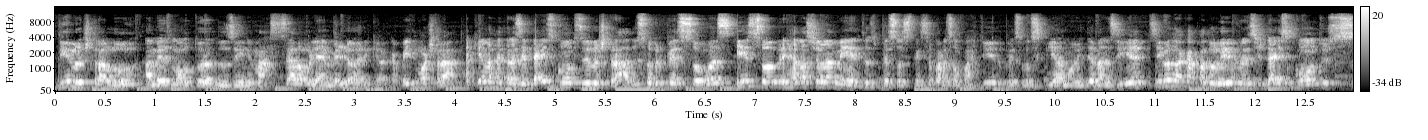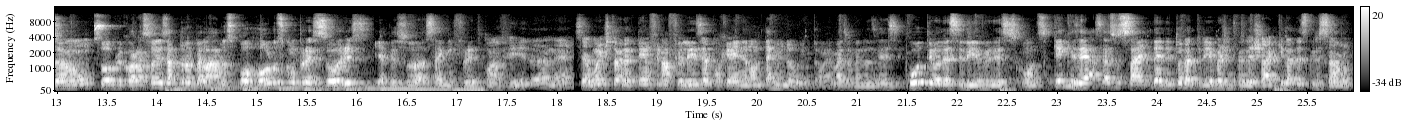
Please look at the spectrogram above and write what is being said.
de Ilustralu, a mesma autora do zine Marcela Mulher Melhore que eu acabei de mostrar. Aqui ela vai trazer 10 contos ilustrados sobre pessoas e sobre relacionamentos, pessoas que têm seu coração partido, pessoas que amam em demasia. Segundo a capa do livro, esses 10 contos são sobre corações atropelados por rolos compressores e a pessoa segue em frente com a vida, né? Se alguma história tem um final feliz é porque ainda não terminou, então é mais ou menos esse o teor desse livro e desses contos. Quem quiser, acesse o site da Editora Tribo, a gente vai deixar aqui na descrição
